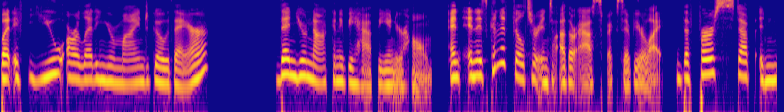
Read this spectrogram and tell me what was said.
But if you are letting your mind go there, then you're not going to be happy in your home. And and it's going to filter into other aspects of your life. The first step in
